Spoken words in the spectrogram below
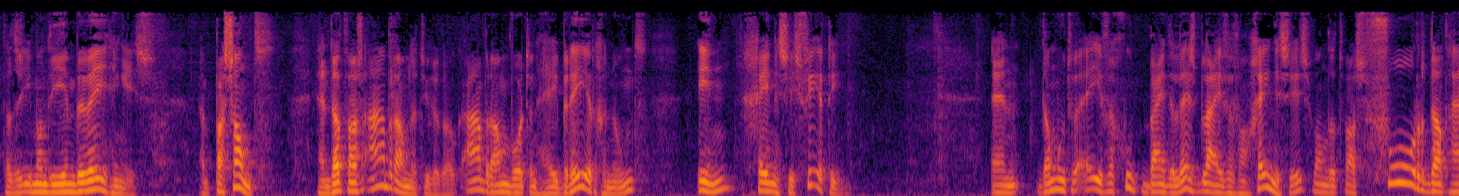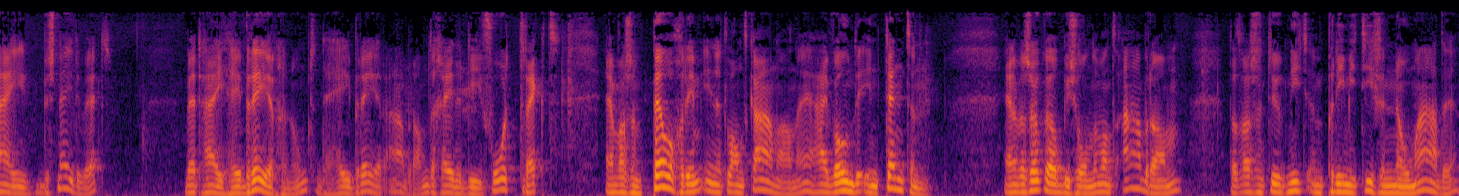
Dat is iemand die in beweging is. Een passant. En dat was Abraham natuurlijk ook. Abraham wordt een Hebreeër genoemd in Genesis 14. En dan moeten we even goed bij de les blijven van Genesis, want het was voordat hij besneden werd, werd hij Hebreeër genoemd, de Hebreeër Abraham, degene die voorttrekt en was een pelgrim in het land Canaan. Hij woonde in tenten. En dat was ook wel bijzonder, want Abraham, dat was natuurlijk niet een primitieve nomade.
